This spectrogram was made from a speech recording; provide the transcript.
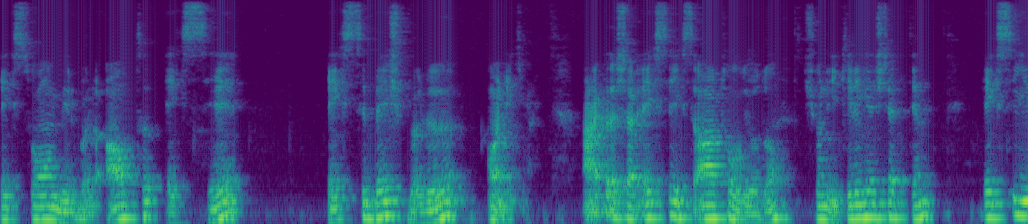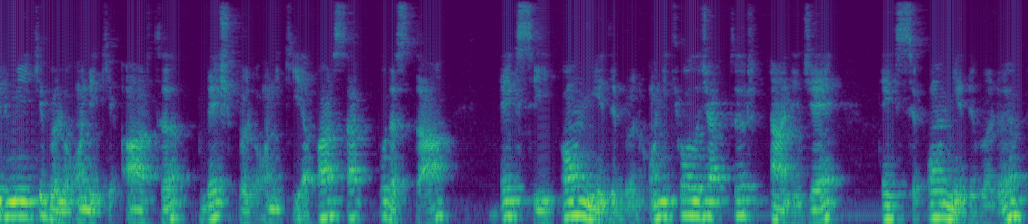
eksi 11 bölü 6 eksi eksi 5 bölü 12. Arkadaşlar eksi eksi artı oluyordu. Şunu 2 ile genişlettim. Eksi 22 bölü 12 artı 5 bölü 12 yaparsak burası da eksi 17 bölü 12 olacaktır. Yani C eksi 17 bölü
